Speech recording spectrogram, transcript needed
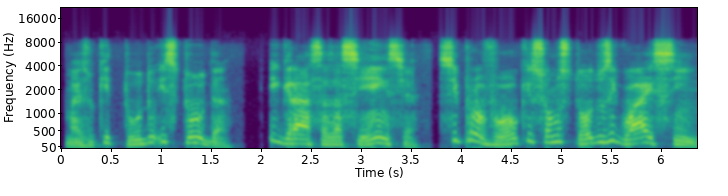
mas o que tudo estuda. E graças à ciência, se provou que somos todos iguais, sim,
